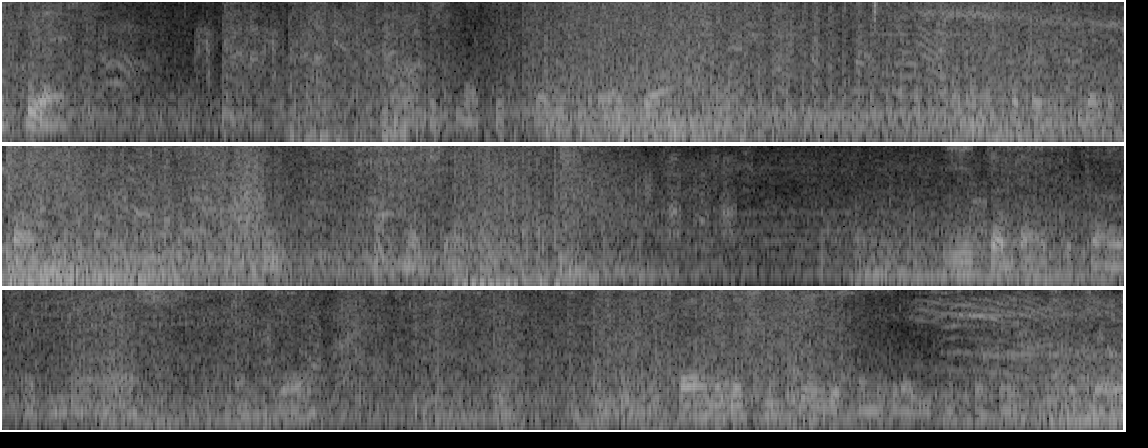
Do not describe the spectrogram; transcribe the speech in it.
ich tu jest. Na tej stronie sytuacja. Ona niestety wypadnie. Uff, noście. I dobra, STKF nasz. Będzie. Staramy dość nic nie będzie w stanie zrobić niestety. Przecięło.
